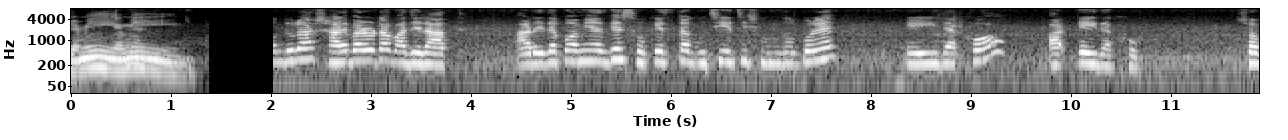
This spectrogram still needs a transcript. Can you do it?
ইয়ামি ইয়ামি বন্ধুরা, সাড়ে বারোটা বাজে রাত। আর এই দেখো, আমি আজকে শোকেসটা গুছিয়েছি সুন্দর করে। এই দেখো, আর এই দেখো। সব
